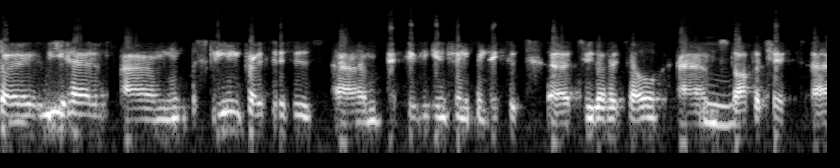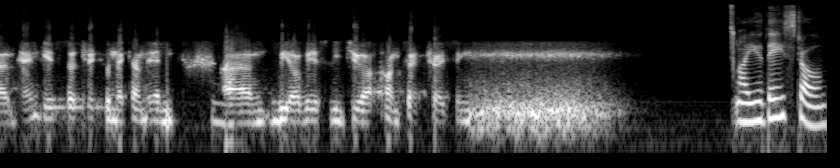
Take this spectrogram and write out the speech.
So we have um, screening processes um, at every entrance and exit uh, to the hotel. Um, mm. Staff are checked um, and guests are checked when they come in. Mm. Um, we obviously do our contact tracing. Are you there still?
